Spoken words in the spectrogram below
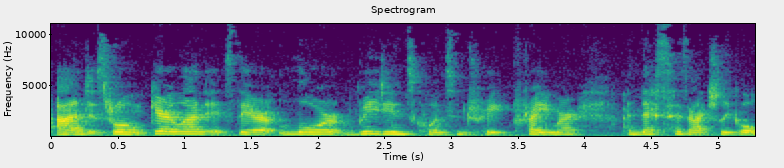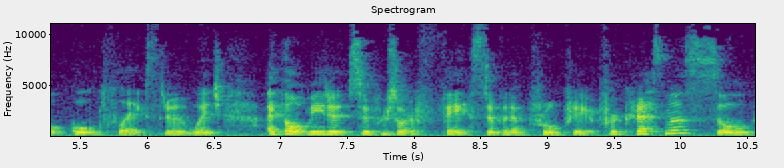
and it's from Guerlain. It's their L'Or Radiance Concentrate Primer and this has actually got gold flecks through it which I thought made it super sort of festive and appropriate for Christmas. So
